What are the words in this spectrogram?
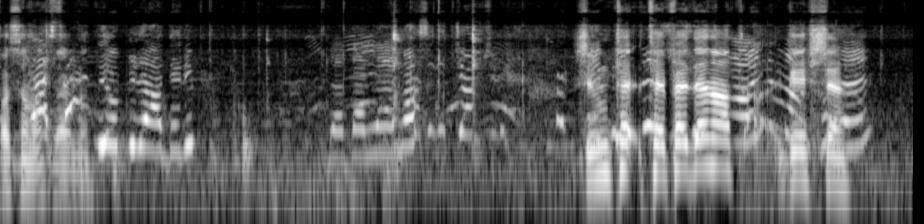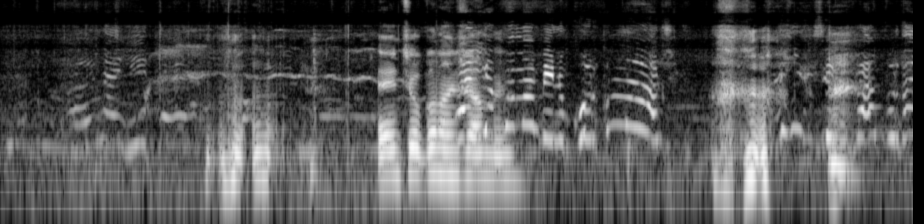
Basamaklardan. yapıyor biraderim? Nasıl gideceğim şimdi? Şimdi te- tepeden at geçeceksin. En çok olan şu an Ben benim. benim korkum var. Ben buradan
